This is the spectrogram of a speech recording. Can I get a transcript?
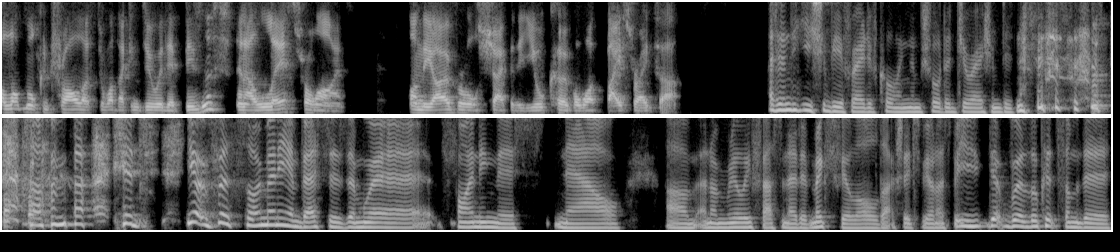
a lot more control as to what they can do with their business and are less reliant on the overall shape of the yield curve or what base rates are. I don't think you should be afraid of calling them shorter duration businesses. um, it's, you know, for so many investors, and we're finding this now, um, and I'm really fascinated. It makes you feel old, actually, to be honest. But you, we'll look at some of the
